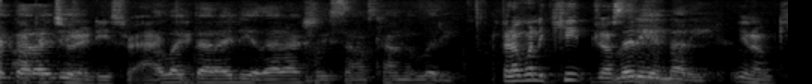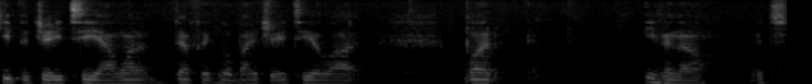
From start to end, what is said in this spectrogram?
like that idea. opportunities for acting. I like that idea. That actually sounds kind of litty. But I'm gonna keep Justin. Litty and nutty. You know, keep the JT. I want to definitely go by JT a lot, but even though it's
